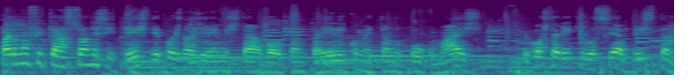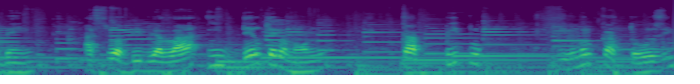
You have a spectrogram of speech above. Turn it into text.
para não ficar só nesse texto, depois nós iremos estar voltando para ele e comentando um pouco mais, eu gostaria que você abrisse também a sua Bíblia lá em Deuteronômio, capítulo de número 14,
